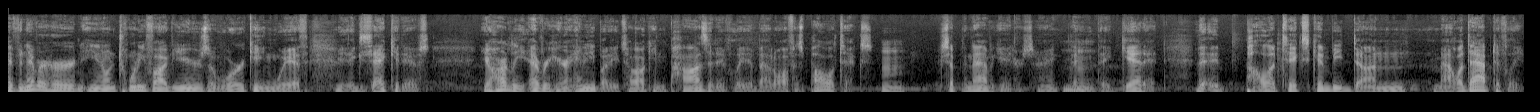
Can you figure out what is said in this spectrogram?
I've never heard, you know, in 25 years of working with executives, you hardly ever hear anybody talking positively about office politics, hmm. except the navigators, right? They, hmm. they get it. The, politics can be done maladaptively,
